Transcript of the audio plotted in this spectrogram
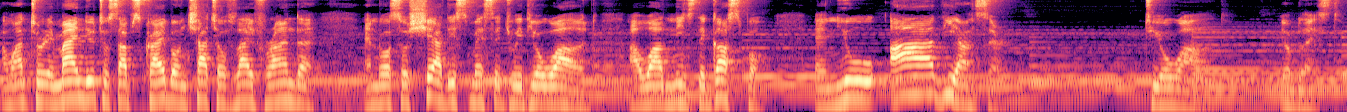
I want to remind you to subscribe on Church of Life Rwanda and also share this message with your world. Our world needs the gospel, and you are the answer to your world. You're blessed.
